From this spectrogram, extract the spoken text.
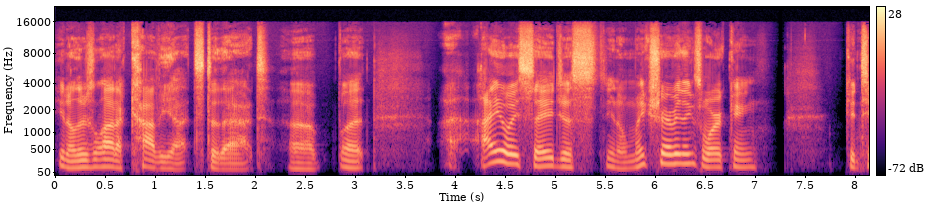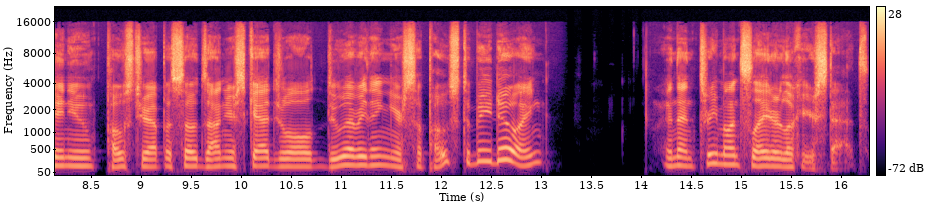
You know, there's a lot of caveats to that, uh, but I, I always say just you know make sure everything's working. Continue post your episodes on your schedule. Do everything you're supposed to be doing, and then three months later, look at your stats.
